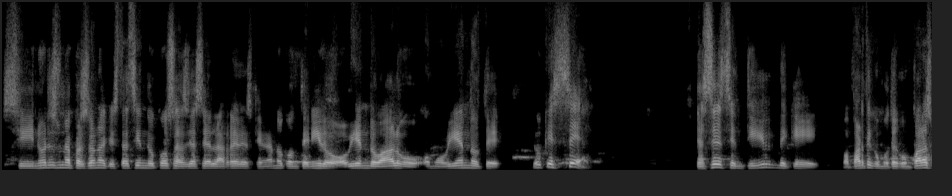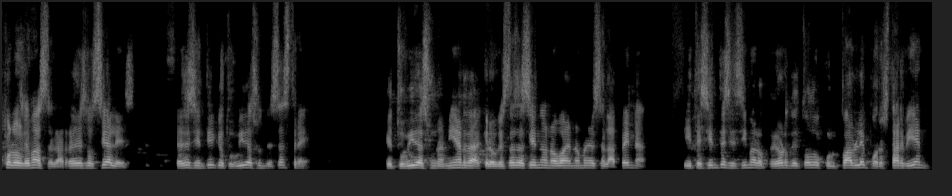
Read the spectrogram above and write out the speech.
si no eres una persona que está haciendo cosas, ya sea en las redes, generando contenido, o viendo algo, o moviéndote, lo que sea, te hace sentir de que, aparte, como te comparas con los demás en las redes sociales, te hace sentir que tu vida es un desastre, que tu vida es una mierda, que lo que estás haciendo no, va, no merece la pena, y te sientes encima lo peor de todo culpable por estar bien.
